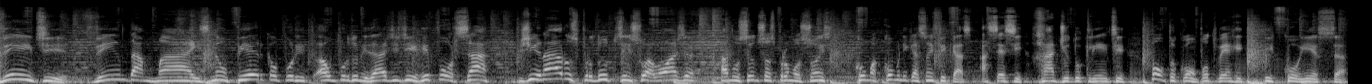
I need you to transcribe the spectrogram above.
vende, venda mais. Não perca a oportunidade de reforçar, girar os produtos em sua loja, anunciando suas promoções com uma comunicação eficaz. Acesse radiodocliente.com.br e conheça.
